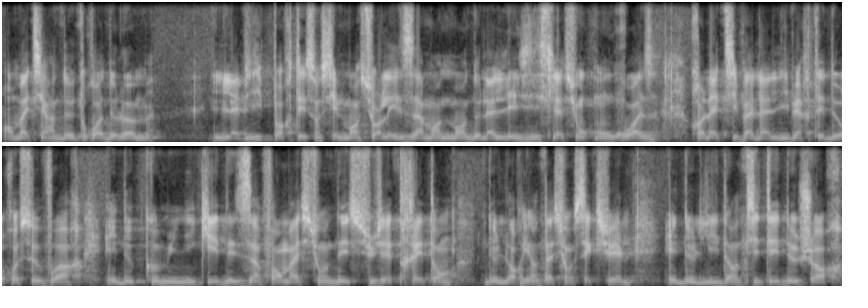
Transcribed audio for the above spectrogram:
en matière de droits de l'homme. L'avis porte essentiellement sur les amendements de la législation hongroise relative à la liberté de recevoir et de communiquer des informations des sujets traitant de l'orientation sexuelle et de l'identité de genre,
